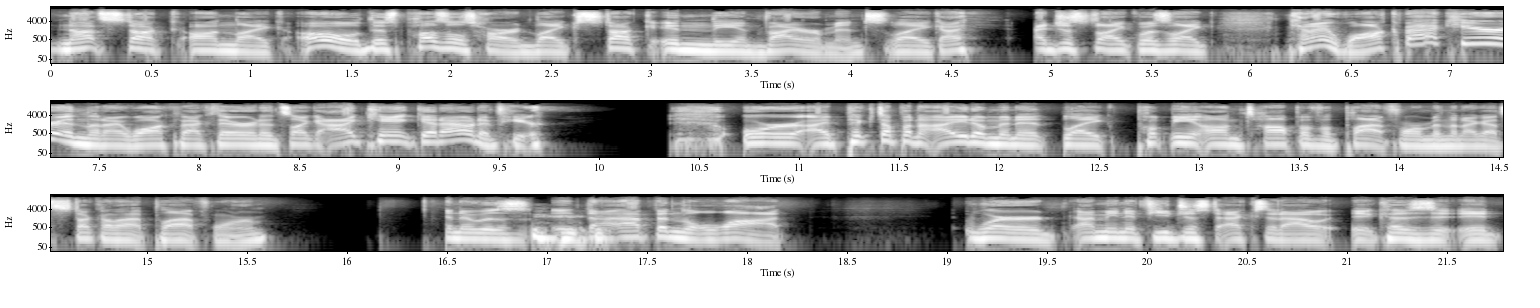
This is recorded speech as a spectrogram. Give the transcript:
not stuck on like oh this puzzle's hard like stuck in the environment. Like i i just like was like can i walk back here? And then i walk back there and it's like i can't get out of here or i picked up an item and it like put me on top of a platform and then i got stuck on that platform and it was it, that happened a lot where i mean if you just exit out because it, it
